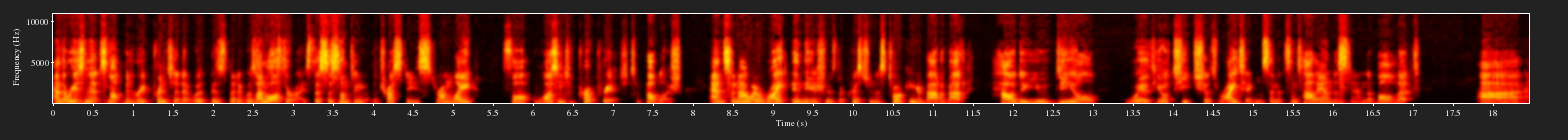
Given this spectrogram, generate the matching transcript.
And the reason it's not been reprinted was, is that it was unauthorized. This is something that the trustees strongly thought wasn't appropriate to publish. And so now we're right in the issues that Christian is talking about, about how do you deal with your teacher's writings? And it's entirely understandable that uh,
